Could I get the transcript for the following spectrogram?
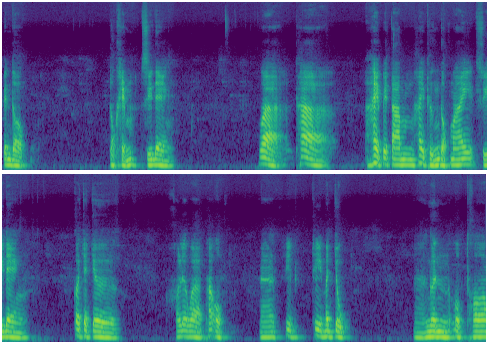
เป็นดอก ดอกเข็มสีแดง ว่าถ้าให้ไปตามให้ถึงดอกไม้สีแดง ก็จะเจอ เขาเรียกว่าพระอบนะที่ที่บรรจุ เงินอบทอง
